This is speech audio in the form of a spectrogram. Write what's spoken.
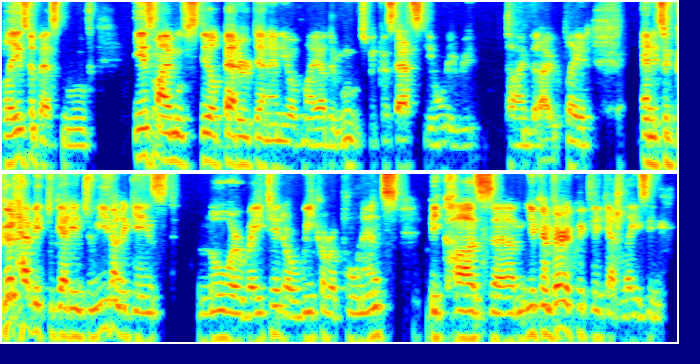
plays the best move is my move still better than any of my other moves? Because that's the only re- time that I would play it. And it's a good habit to get into, even against lower rated or weaker opponents, because um, you can very quickly get lazy.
